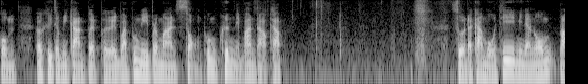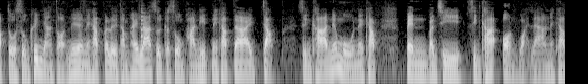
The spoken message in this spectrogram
คม ก็คือจะมีการเปิดเผยวันพรุ่งนี้ประมาณ2ทุ่มครึ่งในบ้านเราครับ ส่วนราคาหมูที่มีแนวโน้มปรับตัวสูงขึ้นอย่างต่อเนื่องนะครับก็เลยทำให้ล่าสุดกระทรวงพาณิชย์นะครับได้จับสินค้าเนื้อหมูนะครับเป็นบัญชีสินค้าอ่อนไหวแล้วนะครับ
